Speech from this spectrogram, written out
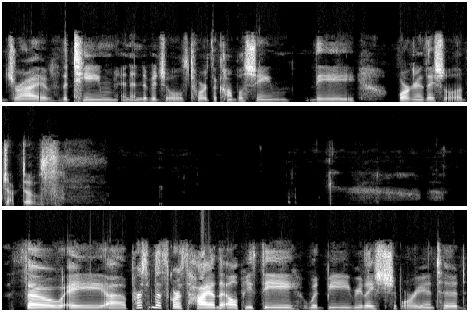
drive the team and individuals towards accomplishing the organizational objectives. So a uh, person that scores high on the LPC would be relationship oriented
